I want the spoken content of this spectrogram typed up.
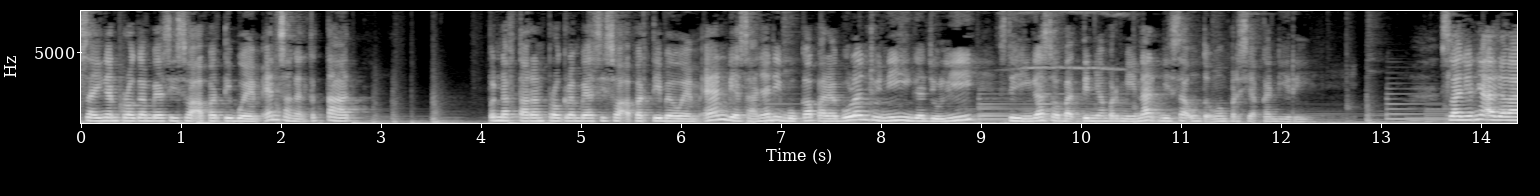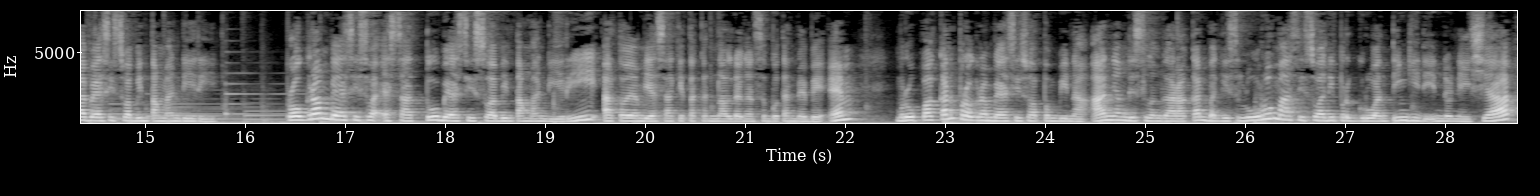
saingan program beasiswa Aperti BUMN sangat ketat. Pendaftaran program beasiswa Aperti BUMN biasanya dibuka pada bulan Juni hingga Juli, sehingga sobat tin yang berminat bisa untuk mempersiapkan diri. Selanjutnya adalah beasiswa bintang mandiri. Program beasiswa S1 beasiswa bintang mandiri atau yang biasa kita kenal dengan sebutan BBM merupakan program beasiswa pembinaan yang diselenggarakan bagi seluruh mahasiswa di perguruan tinggi di Indonesia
